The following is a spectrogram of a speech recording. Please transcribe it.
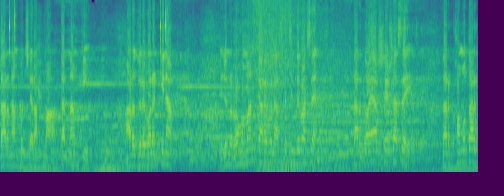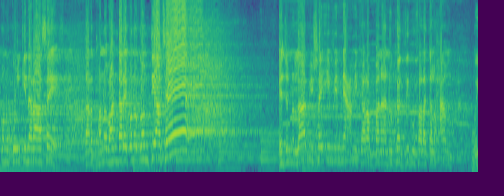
তার নাম হচ্ছে রহমান। তার নাম কি? আরও জোরে বলেন কি নাম? এজন্য রহমান কারে বলে আজকে চিনতে পারছেন? তার দয়ার শেষ আছে, তার ক্ষমতার কোনো কুল কিনারা আছে, তার ধন ভান্ডারে কোনো কমতি আছে? এজন্য, লা বিশাইই মিন নিআমিকা রাব্বানা নুকাযযিবু ফালাকাল হামদ। We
